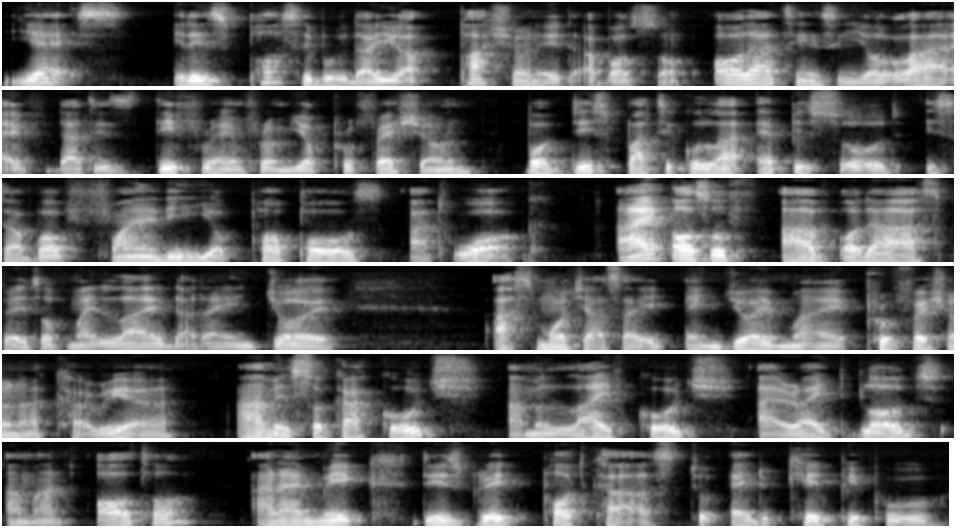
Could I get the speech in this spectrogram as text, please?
Yes, it is possible that you are passionate about some other things in your life that is different from your profession, but this particular episode is about finding your purpose at work. I also have other aspects of my life that I enjoy as much as I enjoy my professional career. I'm a soccer coach, I'm a life coach, I write blogs, I'm an author, and I make this great podcast to educate people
